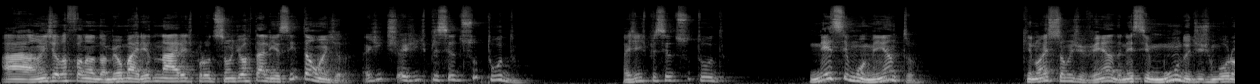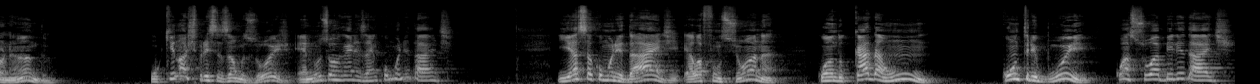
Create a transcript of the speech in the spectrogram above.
A Ângela falando, ó, meu marido na área de produção de hortaliça. Então, Ângela, a gente, a gente precisa disso tudo. A gente precisa disso tudo. Nesse momento que nós estamos vivendo, nesse mundo desmoronando, o que nós precisamos hoje é nos organizar em comunidade. E essa comunidade, ela funciona quando cada um contribui com a sua habilidade.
